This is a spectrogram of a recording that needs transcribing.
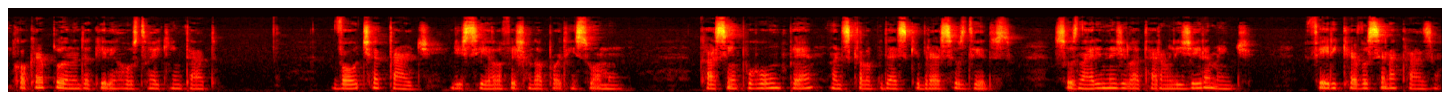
em qualquer plano daquele rosto requintado. Volte à tarde, disse ela, fechando a porta em sua mão. Cassie empurrou um pé antes que ela pudesse quebrar seus dedos. Suas narinas dilataram ligeiramente. Feire quer você na casa.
